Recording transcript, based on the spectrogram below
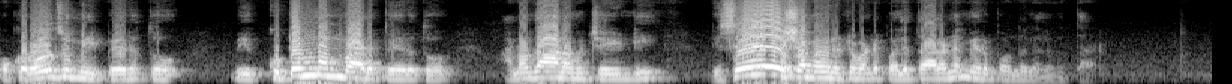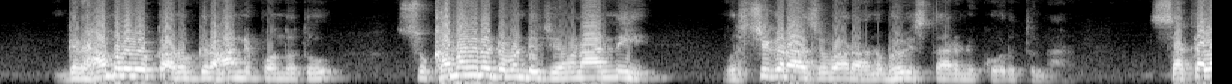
ఒకరోజు మీ పేరుతో మీ కుటుంబం వారి పేరుతో అన్నదానం చేయండి. విశేషమైనటువంటి ఫలితాలను మీరు పొందగలుగుతారు. గ్రహముల యొక్క అనుగ్రహాన్ని పొందుతూ సుఖమైనటువంటి జీవనాన్ని వృశ్చిక రాశి వారు అనుభవిస్తారని కోరుతున్నారు. సకల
